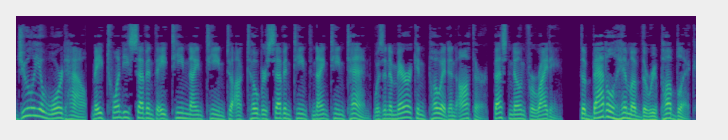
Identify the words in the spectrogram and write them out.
Julia Ward Howe, May 27, 1819 to October 17, 1910, was an American poet and author, best known for writing The Battle Hymn of the Republic.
